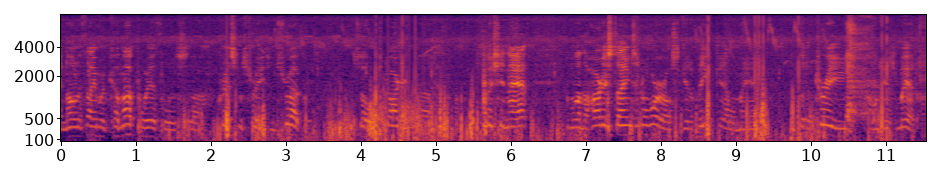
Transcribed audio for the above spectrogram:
And the only thing we come up with was uh, Christmas trees and shrubbery. So we started uh, pushing that, and one of the hardest things in the world is to get a beef cattle man to put a tree on his meadow.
